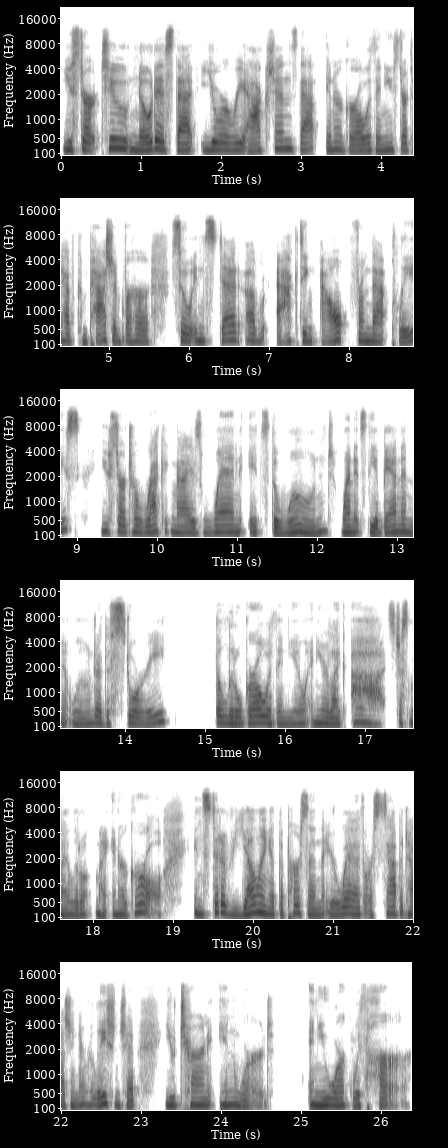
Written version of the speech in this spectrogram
you start to notice that your reactions, that inner girl within you, start to have compassion for her. So instead of acting out from that place, you start to recognize when it's the wound, when it's the abandonment wound or the story, the little girl within you. And you're like, ah, oh, it's just my little, my inner girl. Instead of yelling at the person that you're with or sabotaging the relationship, you turn inward and you work with her.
